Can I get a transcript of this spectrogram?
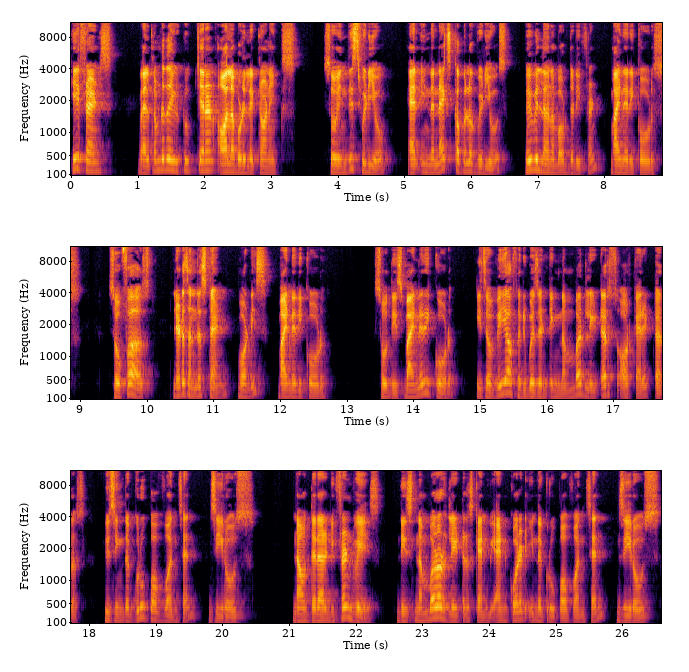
Hey friends, welcome to the YouTube channel All About Electronics. So in this video and in the next couple of videos, we will learn about the different binary codes. So first, let us understand what is binary code. So this binary code is a way of representing number letters or characters using the group of ones and zeros. Now there are different ways this number or letters can be encoded in the group of ones and zeros.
